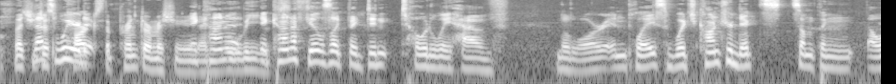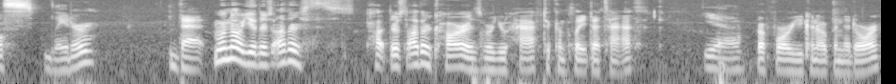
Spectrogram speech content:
she That's just weird. parks the printer machine it kind of leaves. it kind of feels like they didn't totally have the lore in place, which contradicts something else later. That Well, no, yeah. There's other s- pu- there's other cars where you have to complete the task yeah, before you can open the door.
